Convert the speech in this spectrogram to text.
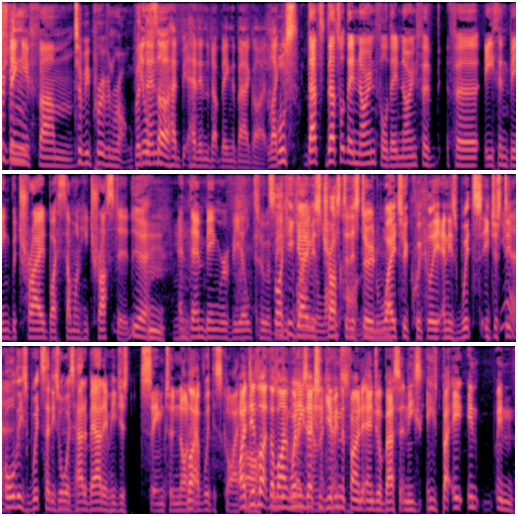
interesting hoping if um To be proven wrong, but Ilsa then had had ended up being the bad guy. Like Well, that's that's what they're known for. They're known for for Ethan being betrayed by someone he trusted, yeah. Mm. and then being revealed to. Him. It's have like been he gave his trust long to this con. dude way too quickly, and his wits. He just Yeah. did all these wits that he's always had about him. He just seemed to not Like, have with this guy. I did Oh, like the I was a bit line when he's actually that giving the phone to Angel Bassett, and he's he's ba- in in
